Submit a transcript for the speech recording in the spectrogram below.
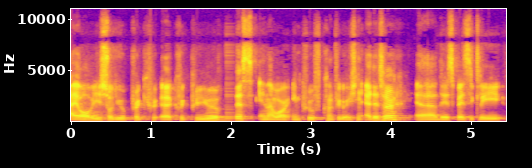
I already showed you a, a quick preview of this in our improved configuration editor. Uh, there's basically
